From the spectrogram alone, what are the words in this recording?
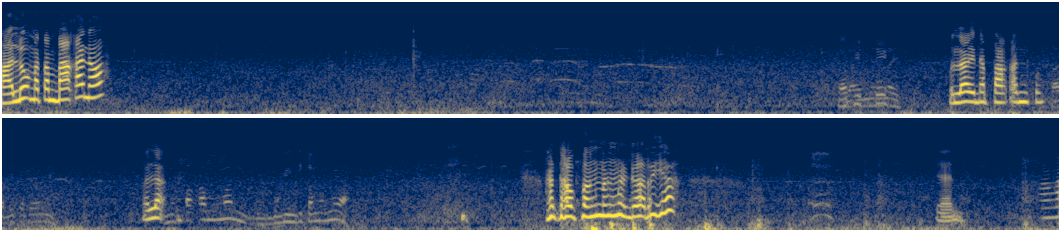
Halo, matambakan no? Te. Wala, inapakan ko. Wala. Napakaman. Bugin kita mamaya. Ang tapang ng nagarya. Yan. Mga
